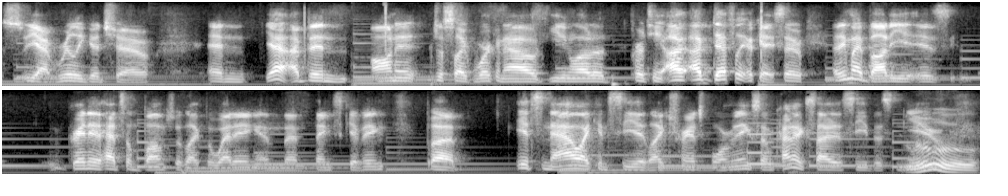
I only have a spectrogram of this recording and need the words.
So, yeah, really good show. And yeah, I've been on it, just like working out, eating a lot of protein. I, I've definitely okay. So I think my body is, granted, it had some bumps with like the wedding and then Thanksgiving, but it's now I can see it like transforming. So I'm kind of excited to see this new. Ooh.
